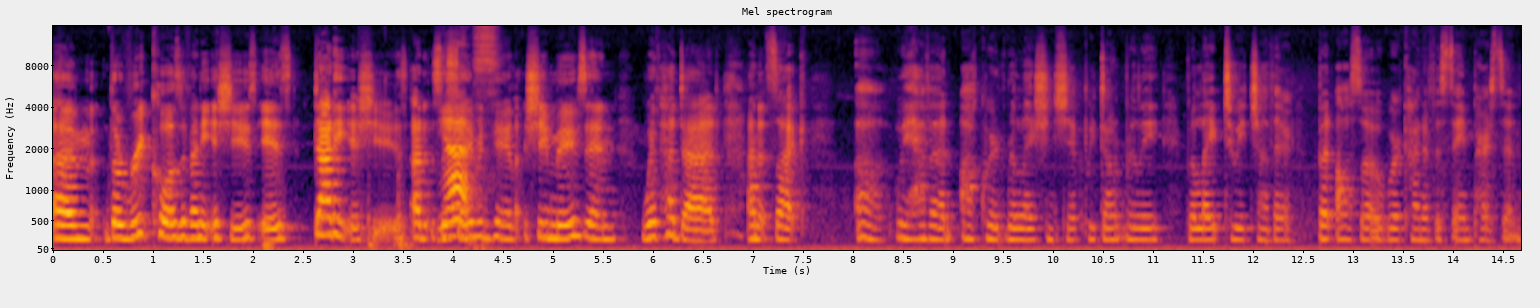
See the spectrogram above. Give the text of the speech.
um, the root cause of any issues is daddy issues, and it's the same in here. Like, she moves in with her dad, and it's like, oh, we have an awkward relationship. We don't really relate to each other, but also we're kind of the same person.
